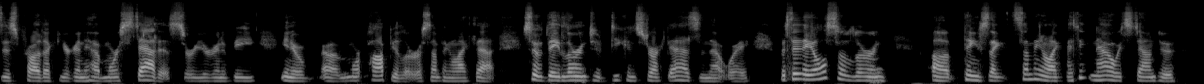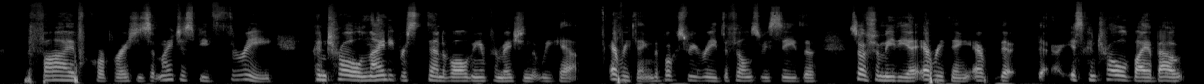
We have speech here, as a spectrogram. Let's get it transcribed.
this product you're going to have more status or you're going to be you know uh, more popular or something like that. So they learn to deconstruct ads in that way. But they also learn uh, things like something like i think now it's down to five corporations. It might just be three. Control 90% of all the information that we get everything the books we read the films we see the social media everything ev- that, that is controlled by about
